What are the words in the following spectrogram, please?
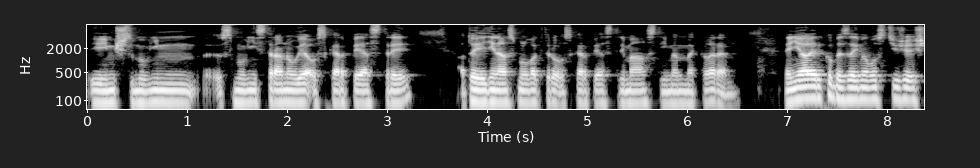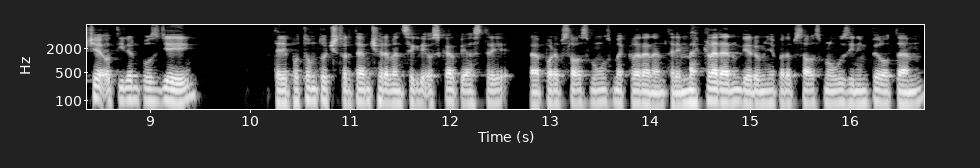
jejímž smluvním, smluvní stranou je Oscar Piastry. A to je jediná smlouva, kterou Oscar Piastry má s týmem McLaren. Není ale jako bez zajímavosti, že ještě o týden později, tedy po tomto 4. červenci, kdy Oscar Piastry eh, podepsal smlouvu s McLarenem, tedy McLaren vědomě podepsal smlouvu s jiným pilotem,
